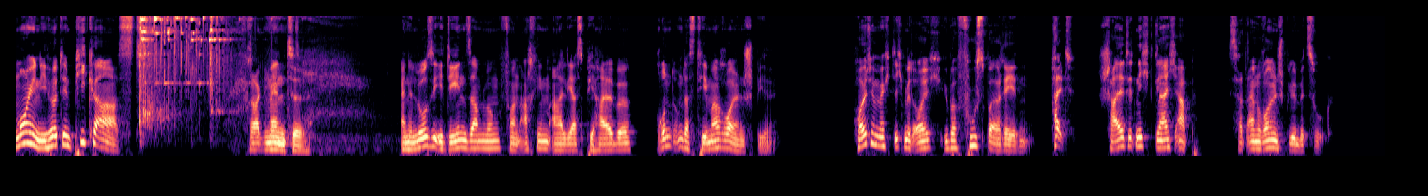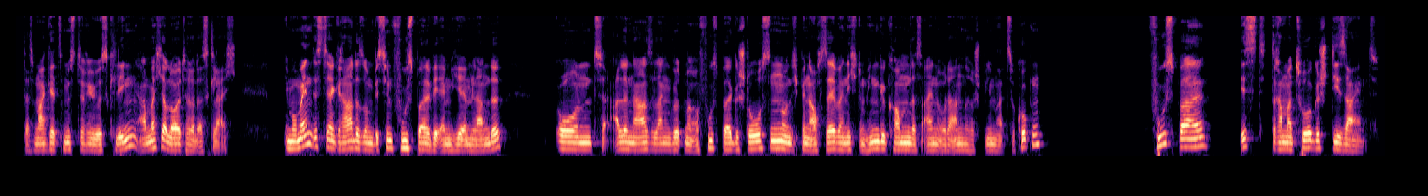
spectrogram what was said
Moin, ihr hört den Picast. Fragmente. Eine lose Ideensammlung von Achim alias Pihalbe rund um das Thema Rollenspiel. Heute möchte ich mit euch über Fußball reden. Halt! Schaltet nicht gleich ab. Es hat einen Rollenspielbezug. Das mag jetzt mysteriös klingen, aber ich erläutere das gleich. Im Moment ist ja gerade so ein bisschen Fußball-WM hier im Lande und alle Nase lang wird man auf Fußball gestoßen und ich bin auch selber nicht umhin gekommen, das eine oder andere Spiel mal zu gucken. Fußball ist dramaturgisch designt.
